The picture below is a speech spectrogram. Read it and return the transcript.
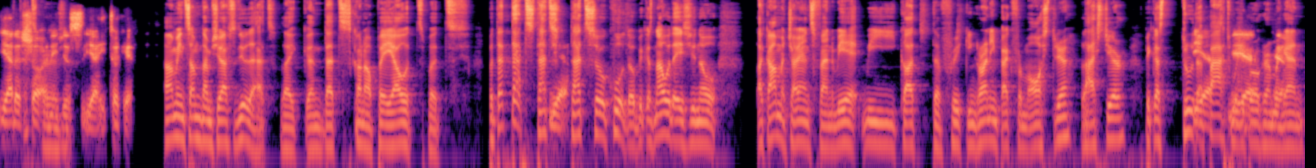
He had a that's shot, crazy. and he just yeah, he took it. I mean, sometimes you have to do that, like, and that's gonna pay out, but but that that's that's yeah. that's so cool though because nowadays you know, like I'm a Giants fan. We we got the freaking running back from Austria last year because through the yeah, pathway yeah, program again.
